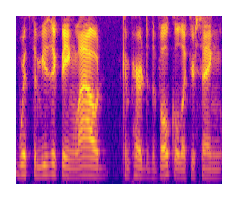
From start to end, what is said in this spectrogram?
with the music being loud compared to the vocal, like you're saying,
